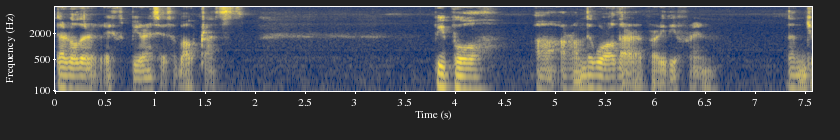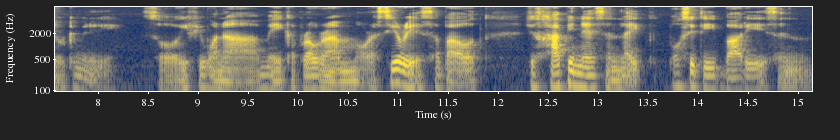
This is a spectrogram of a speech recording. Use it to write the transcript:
There are other experiences about trans people uh, around the world that are very different than your community. So if you wanna make a program or a series about just happiness and like positive bodies and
